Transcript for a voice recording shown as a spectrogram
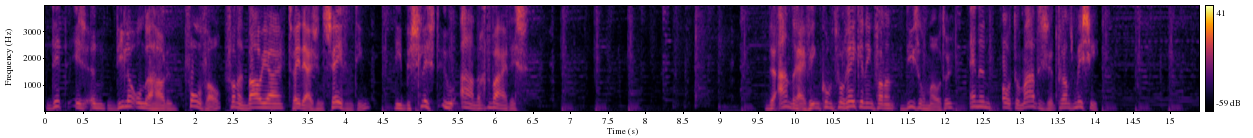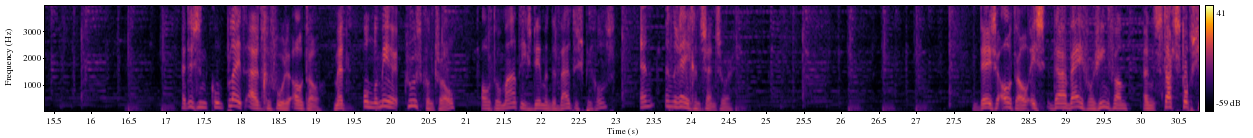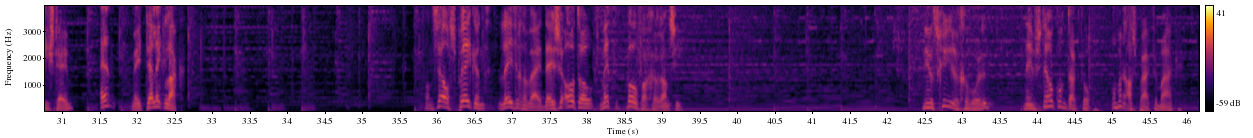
Dit is een dealer onderhouden Volvo van het bouwjaar 2017 die beslist uw aandacht waard is. De aandrijving komt voor rekening van een dieselmotor en een automatische transmissie. Het is een compleet uitgevoerde auto met onder meer cruise control, automatisch dimmende buitenspiegels en een regensensor. Deze auto is daarbij voorzien van een start-stop systeem en metallic lak. Vanzelfsprekend leveren wij deze auto met BOVAG-garantie. Nieuwsgierig geworden? Neem snel contact op om een afspraak te maken.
